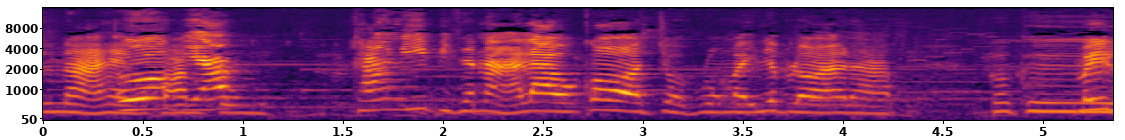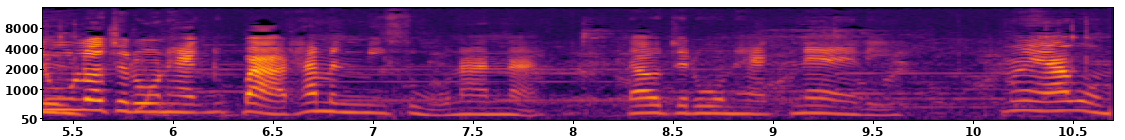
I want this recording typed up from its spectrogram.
ศนาแห่งเออความเดี๋ยวตรงครั้งนี้ปริศนาเราก็จบลงไปเรียบร้อยแล้วนะครับ ก็คือไม่รู้เราจะโดนแฮกหรือเปล่า ถ้ามันมีศูนย์นั้นน่ะ เราจะโดนแฮกแน่ดิไม่ครับผม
